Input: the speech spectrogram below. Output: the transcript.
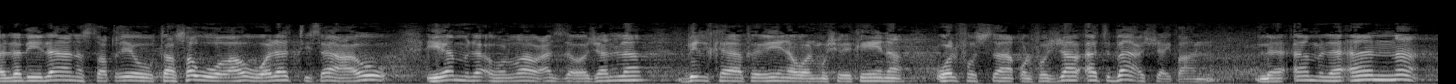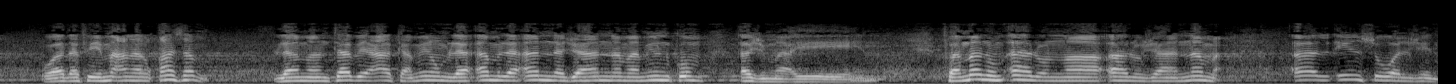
الذي لا نستطيع تصوره ولا اتساعه يملأه الله عز وجل بالكافرين والمشركين والفساق والفجار. أتباع الشيطان. لأملأن وهذا في معنى القسم لمن تبعك منهم لأملأن جهنم منكم أجمعين. فمن هم أهل النار أهل جهنم الإنس والجن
